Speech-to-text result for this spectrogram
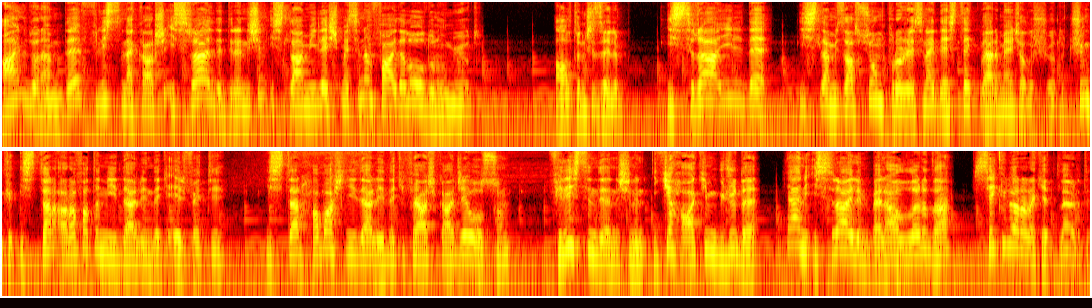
Aynı dönemde Filistin'e karşı İsrail'de direnişin İslamileşmesinin faydalı olduğunu umuyordu. Altını çizelim. İsrail de İslamizasyon projesine destek vermeye çalışıyordu. Çünkü ister Arafat'ın liderliğindeki El Fethi, ister Habaş liderliğindeki FHKC olsun, Filistin direnişinin iki hakim gücü de yani İsrail'in belalıları da seküler hareketlerdi.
